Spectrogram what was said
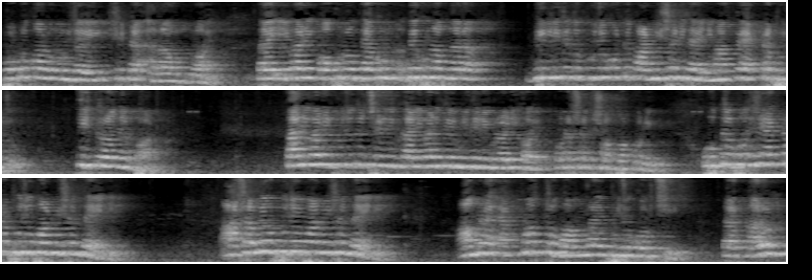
প্রোটোকল অনুযায়ী সেটা অ্যালাউড নয়। তাই এবারে কখনো দেখুন দেখুন আপনারা, দিল্লিতে তো পুজো করতে পারমিশনই দেয়নি, মাত্র একটা পুজো, চিত্তরঞ্জন পাঠ কালীবাড়ির পুজো তো ছেড়ে দিন কালীবাড়ি তো এমনিতে রেগুলারই হয়, ওনার সাথে সম্পর্ক নেই। উত্তরপ্রদেশে একটা পুজো পারমিশন দেয়নি। আসামেও পুজো পারমিশন দেয়নি। আমরা একমাত্র বাংলায় পুজো করছি। তার কারণ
